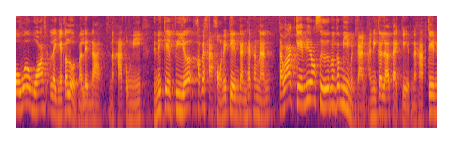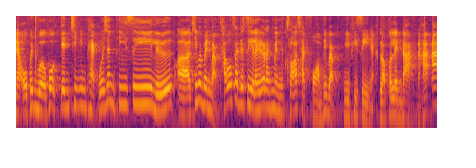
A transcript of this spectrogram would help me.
Overwatch อะไรเงี้ยก็โหลดมาเล่นได้นะคะตรงนี้เดี๋ยวนี้เกมฟรีเยอะเขาไปขายของในเกมกันแทบทั้งนั้น แต่ว่าเกมที่ต้องซื้อมันก็มีเหมือนกัน อันนี้ก็แล้วแต่เกมนะคะเกมแนว Open World พวก Genshin Impact เวอร์ชัน PC หรือเอ่อที่มันเป็นแบบ Tower Fantasy อะไรก็ได้ที่เป็น cross platform ที่แบบมี PC เนี่ยเราก็เล่นได้นะคะอะ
